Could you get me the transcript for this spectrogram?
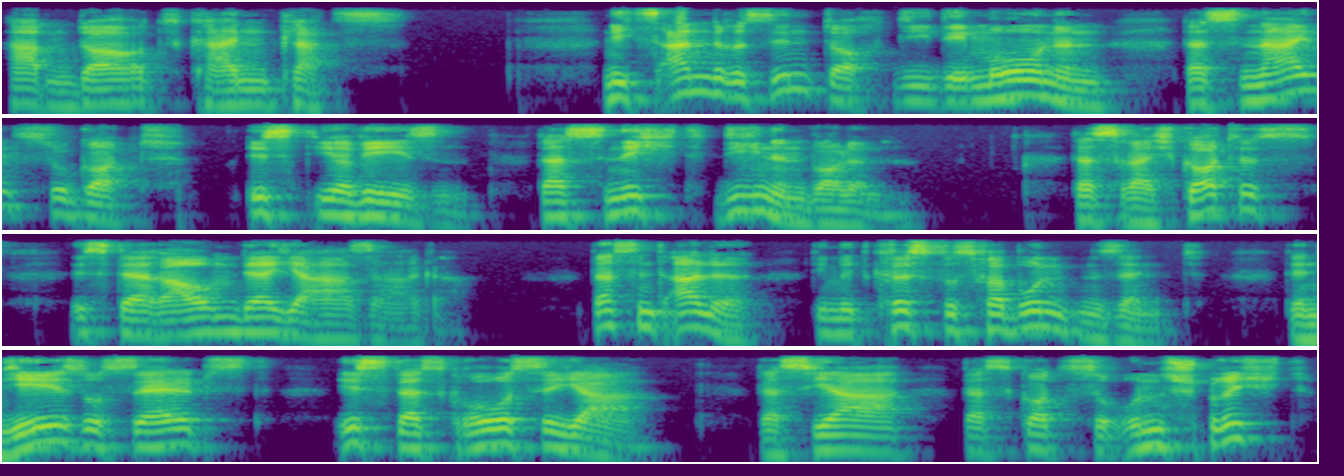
haben dort keinen Platz. Nichts anderes sind doch die Dämonen. Das Nein zu Gott ist ihr Wesen, das nicht dienen wollen. Das Reich Gottes ist der Raum der Ja-Sager. Das sind alle, die mit Christus verbunden sind. Denn Jesus selbst ist das große Ja, das Ja, das Gott zu uns spricht,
